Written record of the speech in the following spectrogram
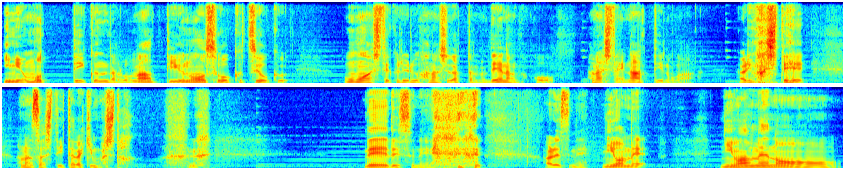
意味を持っていくんだろうなっていうのをすごく強く思わせてくれる話だったので、なんかこう、話したいなっていうのがありまして、話させていただきました。でですね、あれですね、2話目。2話目の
